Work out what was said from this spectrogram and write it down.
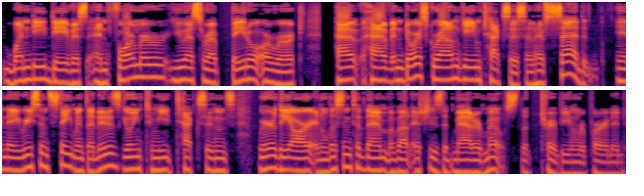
Wendy Davis, and former U.S. rep Beto O'Rourke, have, have endorsed Ground Game Texas and have said in a recent statement that it is going to meet Texans where they are and listen to them about issues that matter most, the Tribune reported.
